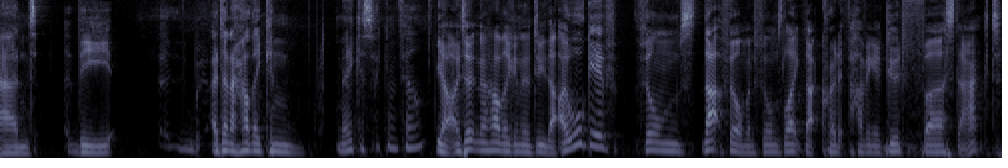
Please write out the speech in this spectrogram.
and the I don't know how they can make a second film. Yeah, I don't know how they're going to do that. I will give films that film and films like that credit for having a good first act.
